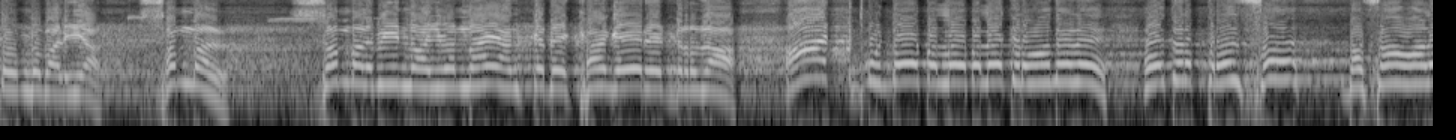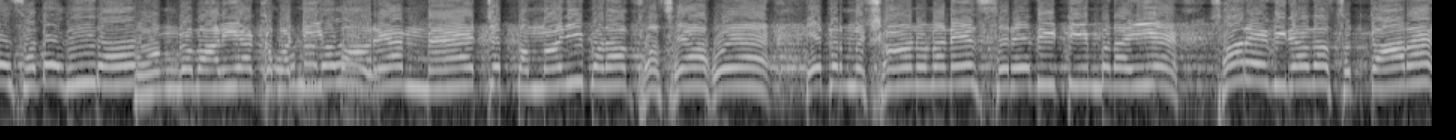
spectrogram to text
ਤੁੰਗ ਵਾਲੀਆ ਸੰਭਲ ਸੰਭਲ ਵੀ ਨੌਜਵਾਨ ਨਾ ਅੰਕ ਦੇਖਾਂਗੇ ਰੇਡਰ ਦਾ। ਆ ਮੁੰਡੇ ਬੱਲੇ ਬੱਲੇ ਕਰਵਾਉਂਦੇ ਨੇ। ਇਧਰ ਪ੍ਰਿੰਸ ਬੱਸਾਂ ਵਾਲੇ ਸਾਡੇ ਵੀਰ ਆ। ਤੁੰਗ ਵਾਲੀਆ ਕਬੱਡੀ ਪਾ ਰਿਹਾ ਮੈਚ ਪੰਮਾ ਜੀ ਬੜਾ ਫਸਿਆ ਹੋਇਆ ਹੈ। ਇਧਰ ਨਿਸ਼ਾਨ ਉਹਨਾਂ ਨੇ ਸਿਰੇ ਦੀ ਟੀਮ ਬਣਾਈ ਹੈ। ਸਾਰੇ ਵੀਰਾਂ ਦਾ ਸਤਿਕਾਰ ਹੈ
